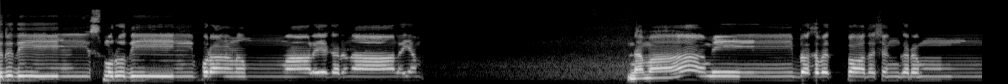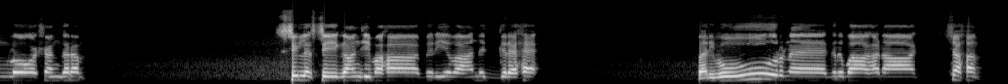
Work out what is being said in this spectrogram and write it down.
ஸ்ருதி ஸ்மிருதி புராணம் ஆலய கருணாலயம். நமாமி பகவத் பாதசங்கரம் லோகசங்கரம். ஸ்ரீல ஸ்ரீ காஞ்சி மகா பெரியவ அனுகிரக பரிபூர்ண கிருபாகடாட்சகம்.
